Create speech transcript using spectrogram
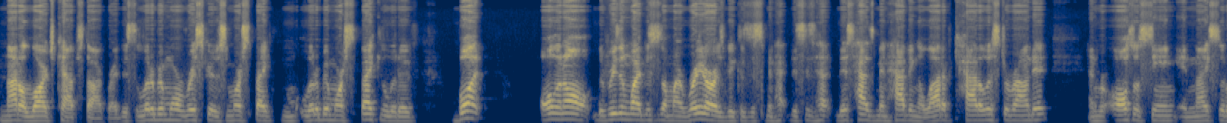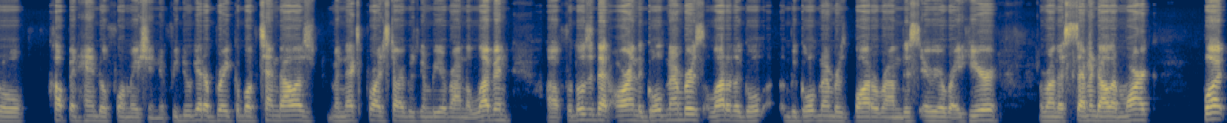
not a large cap stock, right? This is a little bit more riskier. This is more spec, a little bit more speculative. But all in all, the reason why this is on my radar is because this, been, this, is, this has been having a lot of catalyst around it. And we're also seeing a nice little cup and handle formation. If we do get a break above $10, my next price target is going to be around 11. Uh, for those of that are in the gold members, a lot of the gold the gold members bought around this area right here, around the $7 mark. But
